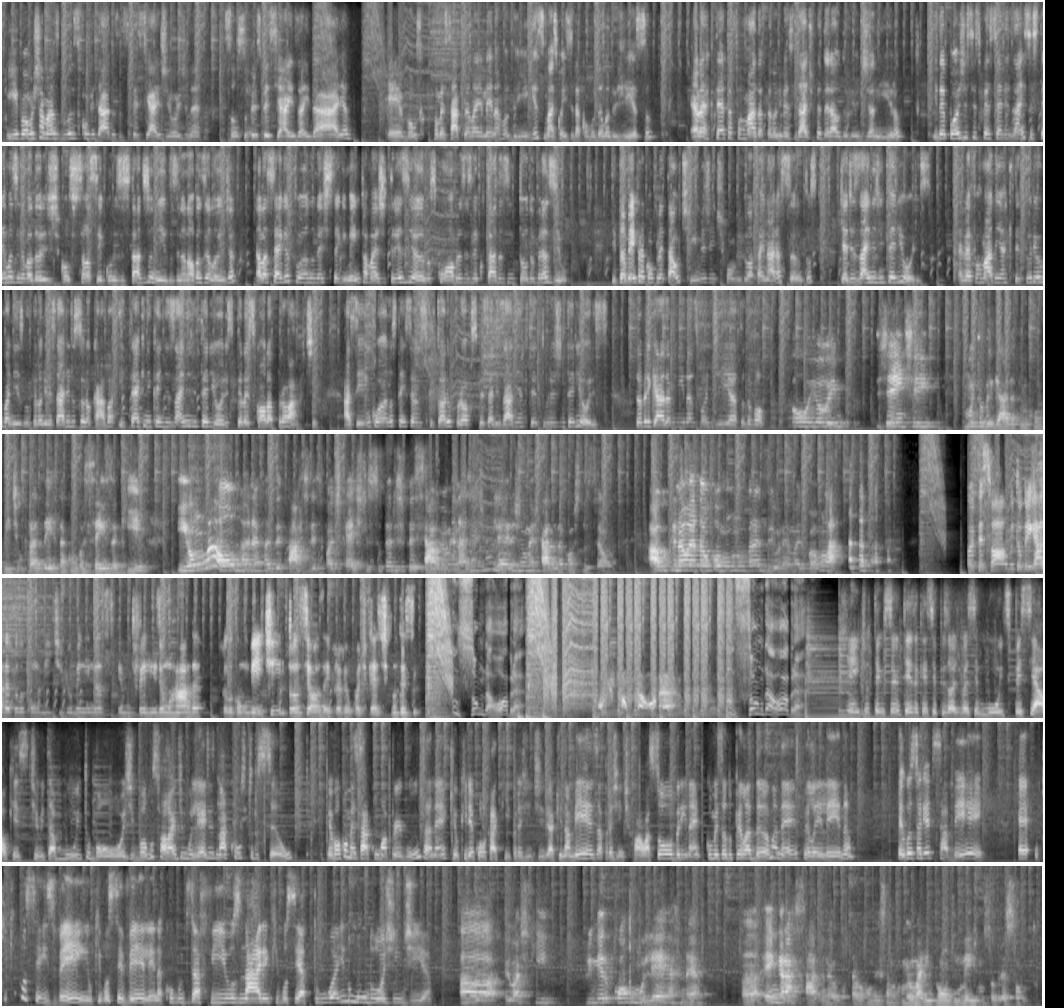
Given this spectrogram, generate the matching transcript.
E vamos chamar as duas convidadas especiais de hoje, né? São super especiais aí da área. É, vamos começar pela Helena Rodrigues, mais conhecida como Dama do Gesso. Ela é arquiteta formada pela Universidade Federal do Rio de Janeiro e depois de se especializar em sistemas inovadores de construção a seco nos Estados Unidos e na Nova Zelândia, ela segue atuando neste segmento há mais de 13 anos com obras executadas em todo o Brasil. E também para completar o time, a gente convidou a Tainara Santos, que é designer de interiores. Ela é formada em arquitetura e urbanismo pela Universidade de Sorocaba e técnica em design de interiores pela Escola ProArte. Há cinco anos tem seu escritório próprio especializado em arquitetura de interiores. Muito obrigada, meninas. Bom dia, tudo bom? Oi, oi. Gente, muito obrigada pelo convite. Um prazer estar com vocês aqui. E uma honra, né, fazer parte desse podcast super especial em homenagem às mulheres no mercado da construção. Algo que não é tão comum no Brasil, né? Mas vamos lá. Oi, pessoal, muito obrigada pelo convite, viu, meninas? Fiquei muito feliz e honrada pelo convite. Estou ansiosa aí para ver o podcast acontecer. O som da obra. O som da obra. O som da obra. Gente, eu tenho certeza que esse episódio vai ser muito especial, que esse time tá muito bom hoje. Vamos falar de mulheres na construção. Eu vou começar com uma pergunta, né, que eu queria colocar aqui pra gente, aqui na mesa, pra gente falar sobre, né? Começando pela dama, né, pela Helena. Eu gostaria de saber é, o que, que, vocês veem, o que você vê, Helena, como desafios na área que você atua e no mundo hoje em dia? Uh, eu acho que, primeiro, como mulher, né, uh, é engraçado, né? Eu estava conversando com meu marido ontem mesmo sobre o assunto.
